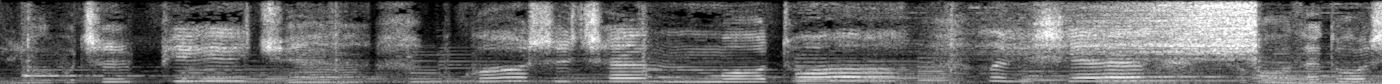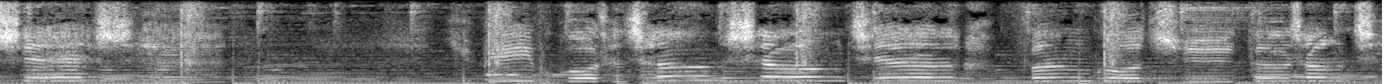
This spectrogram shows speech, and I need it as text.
一路不知疲倦，不过是沉默多了一些。说过再多谢谢，过坦诚相见，翻过去的章节。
